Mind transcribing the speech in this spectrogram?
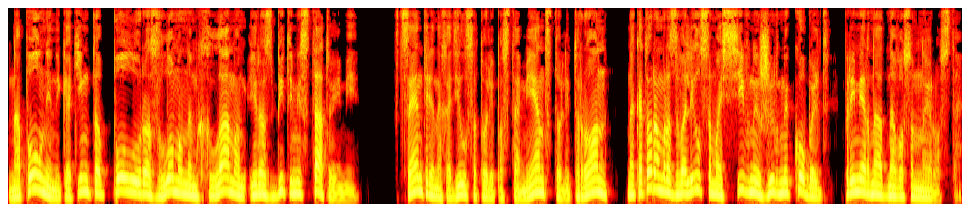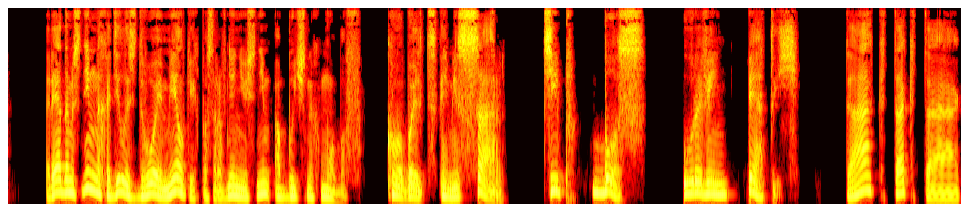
наполненный каким-то полуразломанным хламом и разбитыми статуями. В центре находился то ли постамент, то ли трон, на котором развалился массивный жирный кобальт, примерно одного со мной роста. Рядом с ним находилось двое мелких по сравнению с ним обычных мобов. Кобальт-эмиссар. Тип босс. Уровень пятый. Так, так, так.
